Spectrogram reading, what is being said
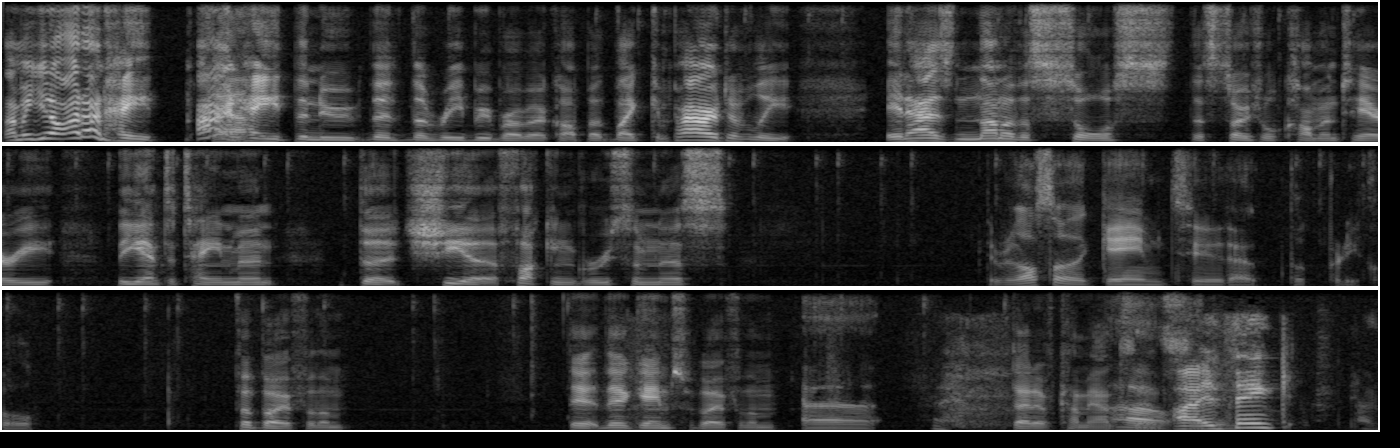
I mean, you know, I don't hate. I don't Yeah. hate the new the the reboot RoboCop, but like comparatively, it has none of the source, the social commentary, the entertainment, the sheer fucking gruesomeness There was also a game too that looked pretty cool. for both of them. They're, they're games for both of them Uh, that have come out Oh, since. I I think I'm,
